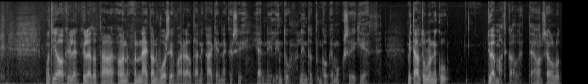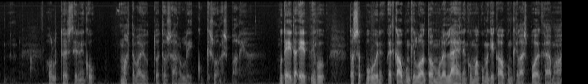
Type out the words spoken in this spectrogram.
mutta joo, kyllä, kyllä tota, on, on, näitä on vuosien varrelta ne kaiken näköisiä jänniä lintu, lintukokemuksiakin, että, mitä on tullut niin kuin työmatkalle. Tämä on se ollut, ollut tietysti niin kuin mahtava juttu, että on saanut liikkuukin Suomessa paljon. Mutta ei, ei niin kuin tuossa puhuin, että kaupunkiluonto on mulle läheinen, kun mä oon kumminkin kaupunkilaispoika ja mä oon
